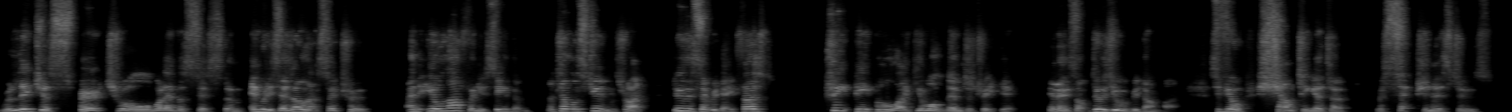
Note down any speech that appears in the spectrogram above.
religious, spiritual, whatever system. Everybody says, oh, that's so true. And you'll laugh when you see them. I tell the students, right, do this every day. First, treat people like you want them to treat you. You know, it's not do as you would be done by. So if you're shouting at a receptionist who's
